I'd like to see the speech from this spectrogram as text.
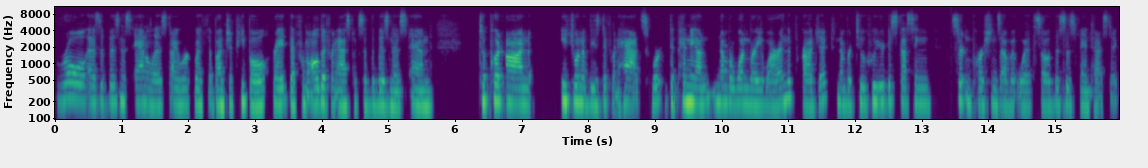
role as a business analyst, I work with a bunch of people, right, that from all different aspects of the business, and to put on each one of these different hats, we're depending on number one where you are in the project, number two who you're discussing certain portions of it with. So this is fantastic.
